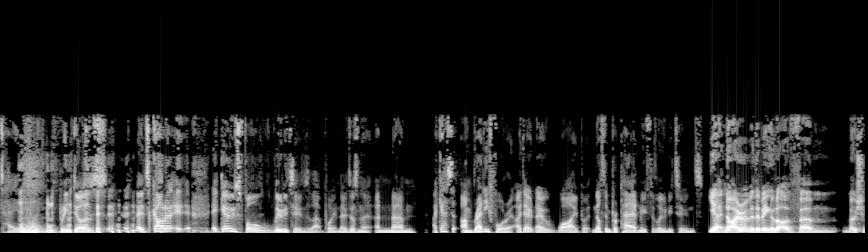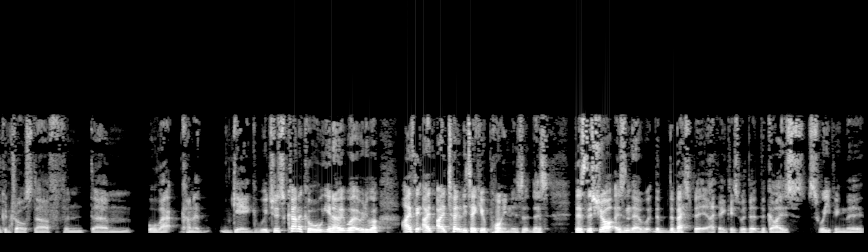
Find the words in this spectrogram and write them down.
tail, but he does. It's kind of it, it goes full Looney Tunes at that point, though, doesn't it? And um, I guess I'm ready for it. I don't know why, but nothing prepared me for Looney Tunes. Yeah, no, I remember there being a lot of um, motion control stuff and um, all that kind of gig, which is kind of cool. You know, it worked really well. I think I, I totally take your point. Is that there's There's the shot, isn't there? The the best bit I think is with the, the guys sweeping the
